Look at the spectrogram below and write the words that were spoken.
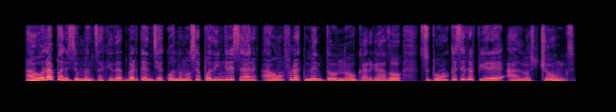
ahora aparece un mensaje de advertencia cuando no se puede ingresar a un fragmento no cargado, supongo que se refiere a los chunks.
